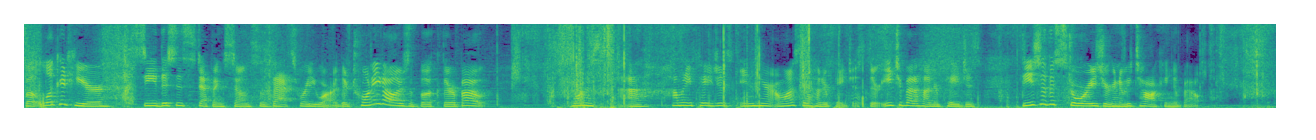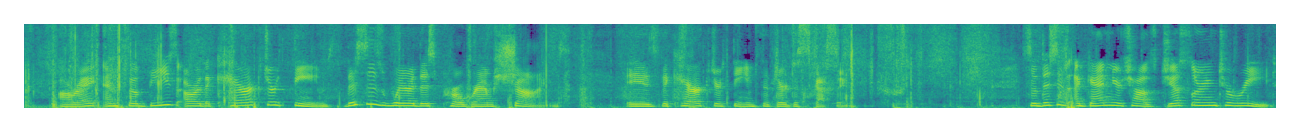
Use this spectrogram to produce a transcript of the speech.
But look at here. See, this is stepping stones, so that's where you are. They're $20 a book. They're about to, uh, how many pages in here? I want to say 100 pages. They're each about 100 pages. These are the stories you're going to be talking about. All right, and so these are the character themes. This is where this program shines, is the character themes that they're discussing. So this is, again, your child's just learning to read.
